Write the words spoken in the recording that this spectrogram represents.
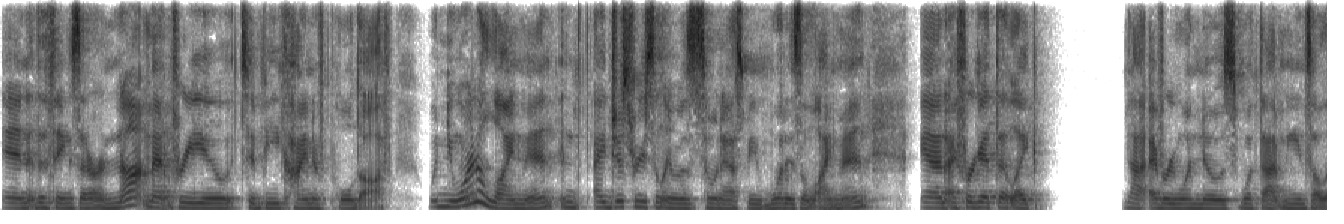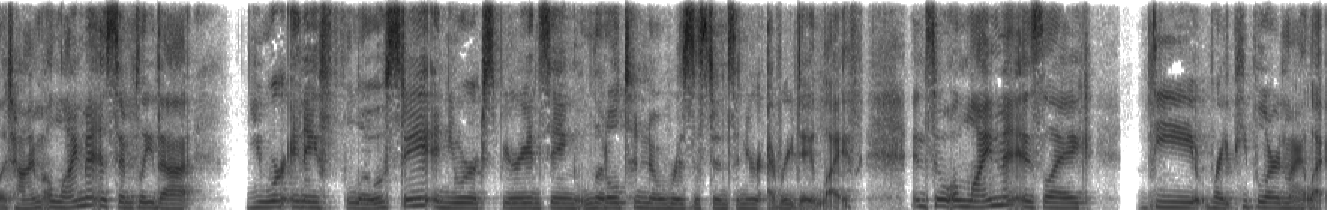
and the things that are not meant for you to be kind of pulled off. When you're in alignment, and I just recently was someone asked me, what is alignment? And I forget that like not everyone knows what that means all the time. Alignment is simply that you were in a flow state and you were experiencing little to no resistance in your everyday life. And so alignment is like the right people are in my life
